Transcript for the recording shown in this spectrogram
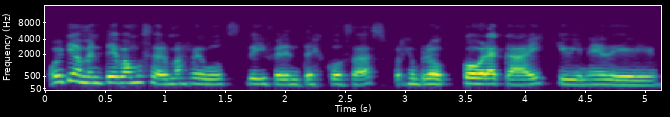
últimamente vamos a ver más reboots de diferentes cosas. Por ejemplo, Cobra Kai, que viene de,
